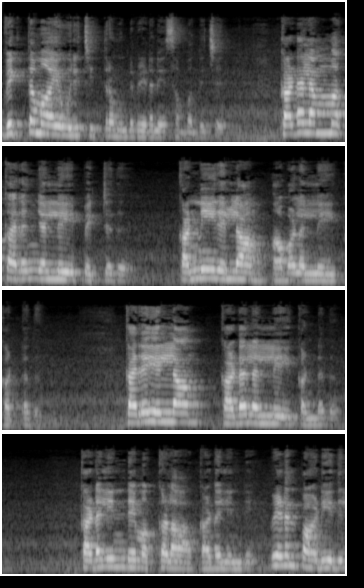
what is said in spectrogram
വ്യക്തമായ ഒരു ചിത്രമുണ്ട് വേടനെ സംബന്ധിച്ച്. കടലമ്മ കരഞ്ഞല്ലേ പെറ്റത്? കണ്ണീരെല്ലാം അവളല്ലേ കട്ടത്? കരയെല്ലാം കടലല്ലേ കണ്ടത്? കടലിന്റെ മക്കളാ കടലിന്റെ വേടൻ പാടിയതിൽ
